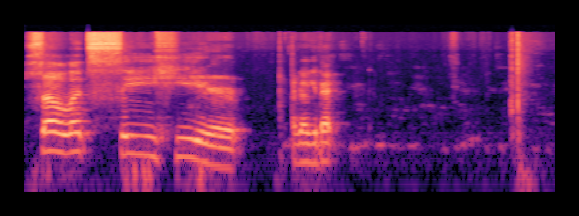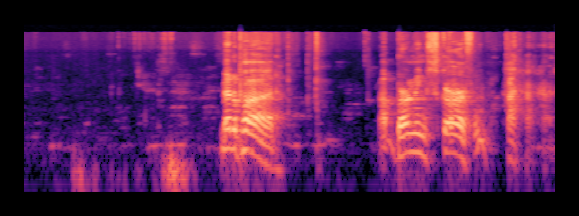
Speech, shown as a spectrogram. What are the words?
So let's see here. I gotta get back. Metapod. A burning scarf. Ooh, hot, hot, hot.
